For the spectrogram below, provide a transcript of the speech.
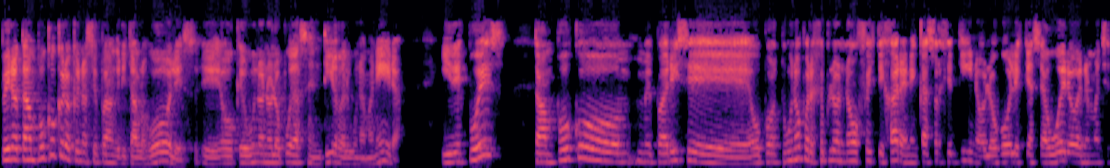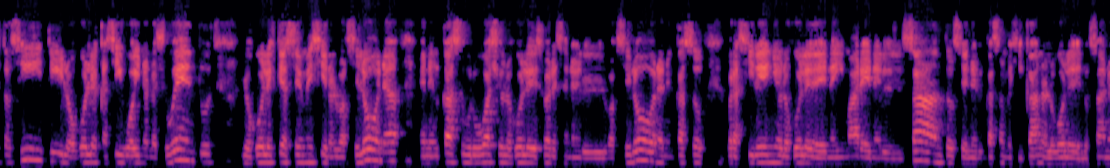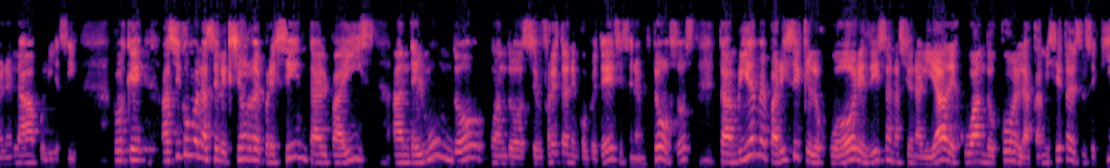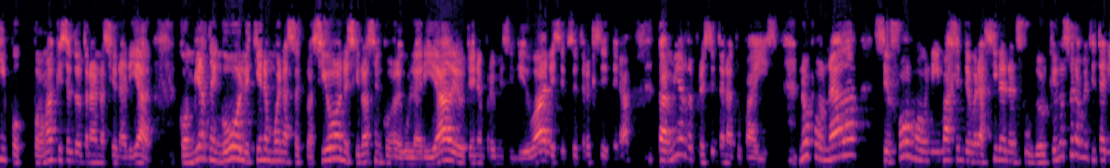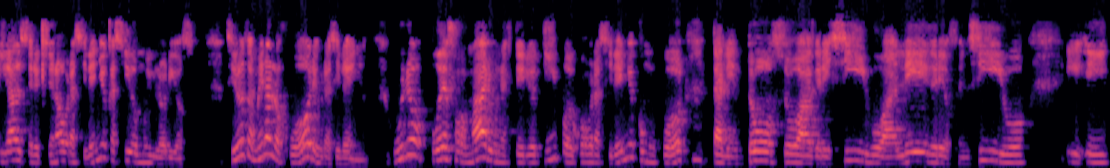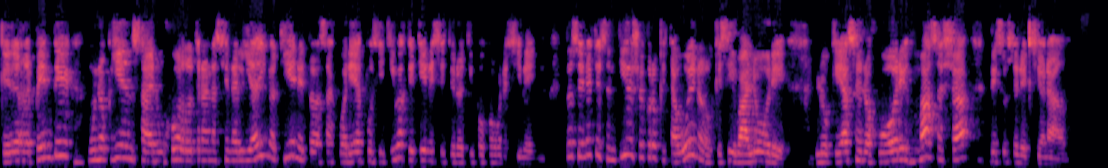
pero tampoco creo que no se puedan gritar los goles eh, o que uno no lo pueda sentir de alguna manera. Y después, tampoco me parece oportuno, por ejemplo, no festejar en el caso argentino los goles que hace Agüero en el Manchester City, los goles que hace Higuaín en la Juventus, los goles que hace Messi en el Barcelona, en el caso uruguayo los goles de Suárez en el Barcelona, en el caso brasileño los goles de Neymar en el Santos, en el caso mexicano los goles de Lozano en el Napoli y así. Porque así como la selección representa al país ante el mundo cuando se enfrentan en competencias, en amistosos, también me parece que los jugadores de esas nacionalidades jugando con la camiseta de sus equipos, por más que sea de otra nacionalidad, convierten goles, tienen buenas actuaciones y lo hacen con regularidad o tienen premios individuales, etcétera, etcétera, también representan a tu país. No por nada se forma una imagen de Brasil en el fútbol que no solamente está ligada al seleccionado brasileño, que ha sido muy glorioso, sino también a los jugadores brasileños. Uno puede formar un estereotipo de juego brasileño como un jugador talentoso, agresivo, alegre, ofensivo, y, que de repente uno piensa en un jugador de otra nacionalidad y no tiene todas esas cualidades positivas que tiene ese estereotipo juego brasileño. Entonces, en este sentido, yo creo que está bueno que se valore lo que hacen los jugadores más allá de su seleccionado.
